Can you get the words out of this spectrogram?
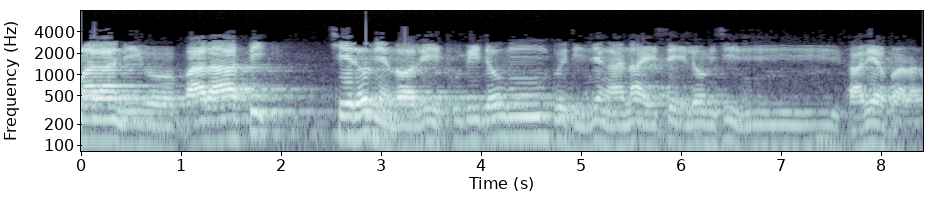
မာဂဏီကိုပါရာတိခြေတော်ပြင်တော်လေးဖူပြီးတုံးတွေ့ဒီစဉ်ငါနာ၏စိတ်အလိုမရှိဘူးခါရပါလား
